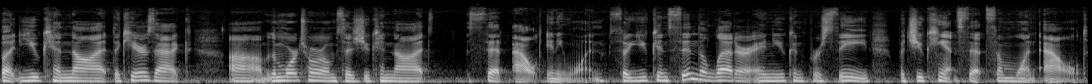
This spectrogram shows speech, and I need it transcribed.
but you cannot, the CARES Act, um, the moratorium says you cannot set out anyone. So you can send the letter and you can proceed, but you can't set someone out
